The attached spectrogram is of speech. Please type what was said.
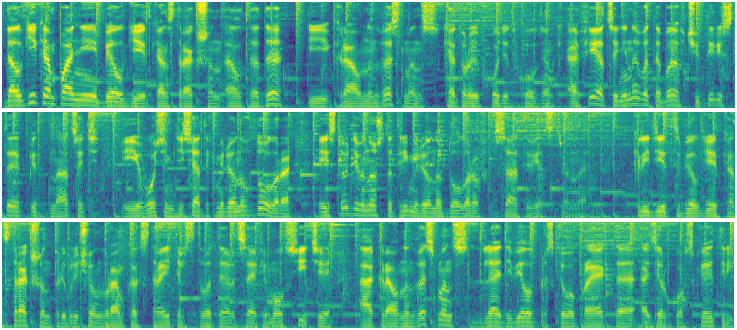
Долги компании Bellgate Construction Ltd и Crown Investments, которые входят в холдинг АФИ, оценены ВТБ в 415,8 миллионов долларов и 193 миллиона долларов соответственно. Кредит Billgate Construction привлечен в рамках строительства ТРЦ Фимол Сити, а Crown Investments для девелоперского проекта «Озерковская 3».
